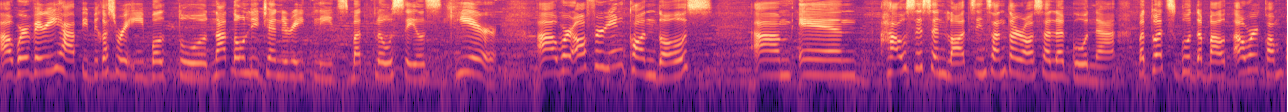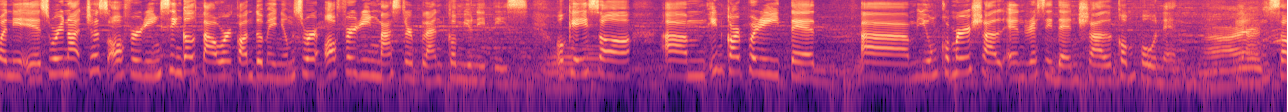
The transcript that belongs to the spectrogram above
Uh, we're very happy because we're able to not only generate leads but close sales here. Uh, we're offering condos, um, and houses and lots in Santa Rosa, Laguna. But what's good about our company is we're not just offering single tower condominiums, we're offering master plan communities. Okay, so um, incorporated um, yung commercial and residential component. Yan. Nice. So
